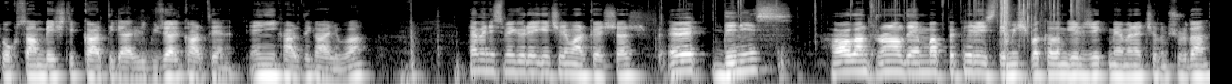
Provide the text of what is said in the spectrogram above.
95'lik kartı geldi. Güzel kartı yani. En iyi kartı galiba. Hemen isme göre geçelim arkadaşlar. Evet Deniz, Haaland, Ronaldo, Mbappe, Pele istemiş. Bakalım gelecek mi? Hemen açalım şuradan.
